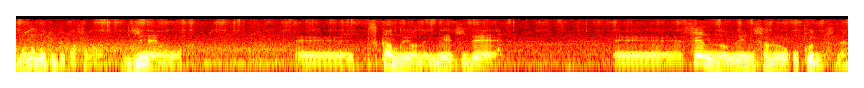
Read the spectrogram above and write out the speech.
物事というかその地面を、えー、掴むようなイメージで、えー、線の上にそれを置くんですね。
